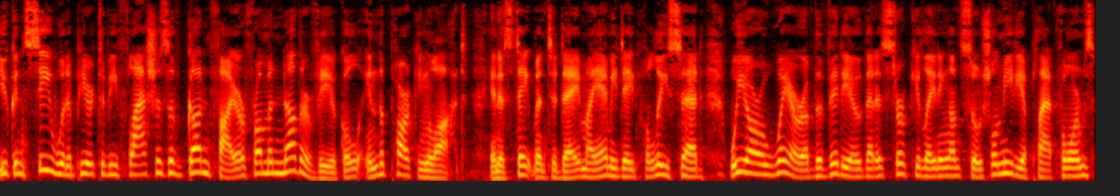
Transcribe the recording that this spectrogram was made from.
you can see what appear to be flashes of gunfire from another vehicle in the parking lot. In a statement today, Miami Miami-Dade police said, we are aware of the video that is circulating on social media platforms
